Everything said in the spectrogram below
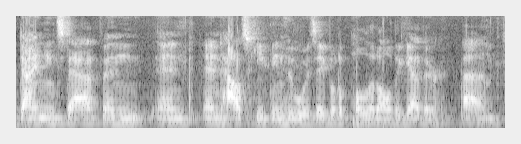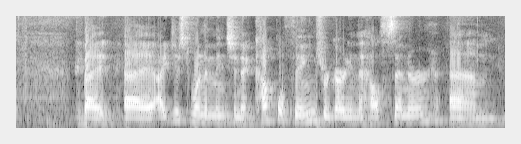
dining staff and and and housekeeping who was able to pull it all together. Um, but uh, I just want to mention a couple things regarding the health center. Um,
